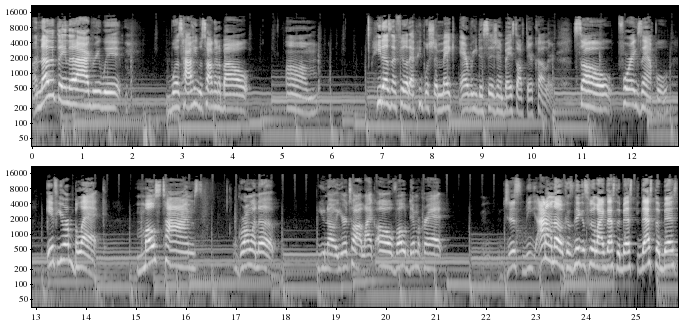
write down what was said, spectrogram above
another thing that I agree with was how he was talking about um he doesn't feel that people should make every decision based off their color. So, for example, if you're black, most times growing up, you know, you're taught like, oh, vote Democrat. Just be, I don't know, because niggas feel like that's the best, that's the best,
